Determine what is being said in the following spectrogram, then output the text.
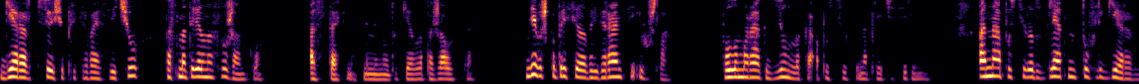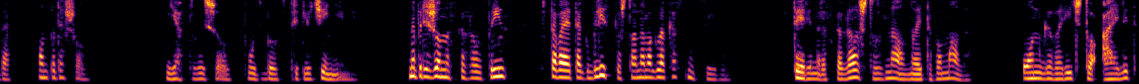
Герард, все еще прикрывая свечу, посмотрел на служанку. «Оставь нас на минуту, Келла, пожалуйста». Девушка присела в реверансе и ушла. Полумрак Дзюнлока опустился на плечи Сирины. Она опустила взгляд на туфли Герарда. Он подошел. «Я слышал, путь был с приключениями», — напряженно сказал принц, вставая так близко, что она могла коснуться его. Террин рассказал, что знал, но этого мало. Он говорит, что Айлет,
